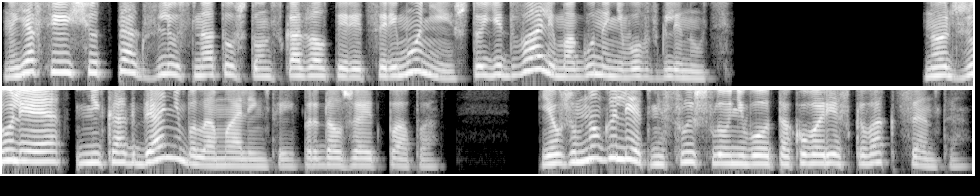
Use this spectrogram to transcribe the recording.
но я все еще так злюсь на то, что он сказал перед церемонией, что едва ли могу на него взглянуть. «Но Джулия никогда не была маленькой», — продолжает папа. «Я уже много лет не слышала у него такого резкого акцента.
